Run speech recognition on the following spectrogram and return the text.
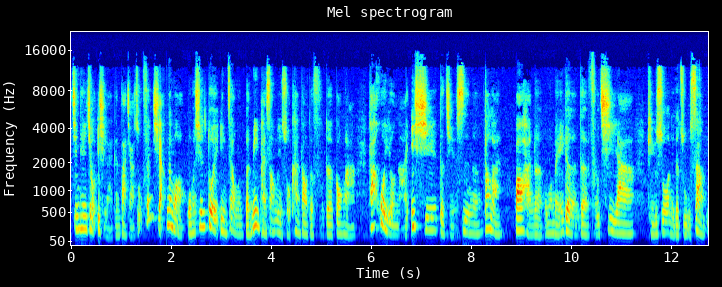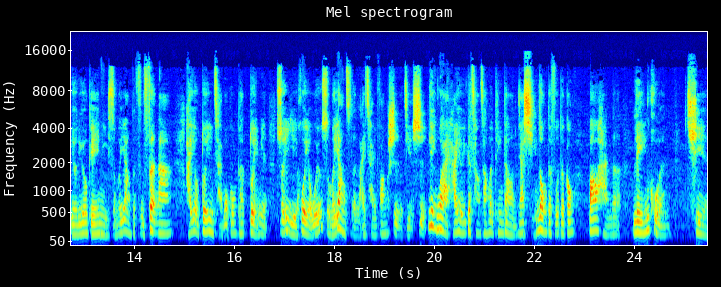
今天就一起来跟大家做分享。那么我们先对应在我们本命盘上面所看到的福德宫啊，它会有哪一些的解释呢？当然包含了我们每一个人的福气呀、啊，比如说你的祖上有留给你什么样的福分啊。还有对应财帛宫的对面，所以也会有我有什么样子的来财方式的解释。另外还有一个常常会听到人家形容的福德宫，包含了灵魂、潜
